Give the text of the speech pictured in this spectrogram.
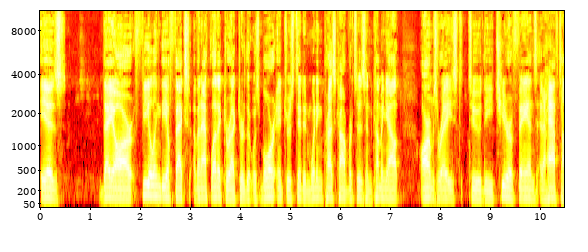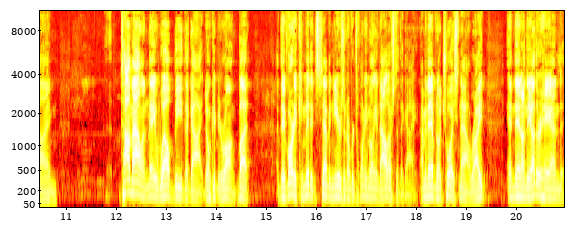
is they are feeling the effects of an athletic director that was more interested in winning press conferences and coming out arms raised to the cheer of fans at a halftime. Tom Allen may well be the guy, don't get me wrong, but they've already committed seven years and over $20 million to the guy. I mean, they have no choice now, right? And then on the other hand,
